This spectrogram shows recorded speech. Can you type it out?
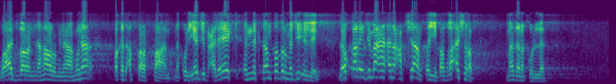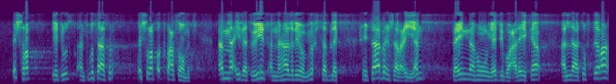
وأدبر النهار من ها هنا فقد أفطر الصائم. نقول يجب عليك أنك تنتظر مجيء الليل. لو قال يا جماعة أنا عطشان طيب أبغى أشرب. ماذا نقول له؟ اشرب يجوز أنت مسافر. اشرب اقطع صومك. أما إذا تريد أن هذا اليوم يحسب لك حسابا شرعيا فإنه يجب عليك ألا تفطر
